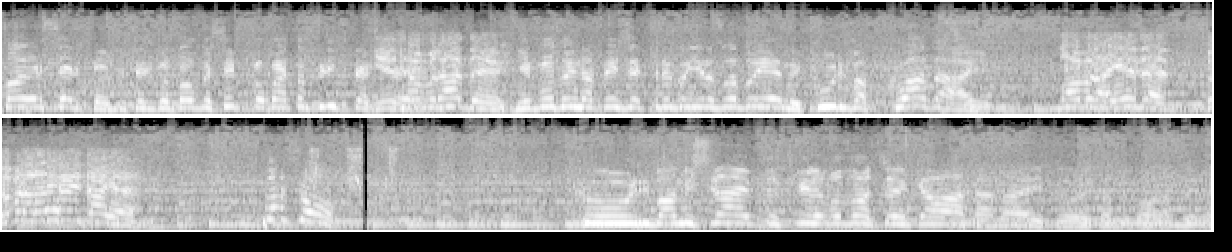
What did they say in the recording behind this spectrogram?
Power Serpent, jesteś gotowy szybko, bo ja to kliknę Nie chcę. dam rady! Nie buduj napięcia, którego nie rozładujemy, kurwa, wkładaj! Dobra, jeden! Dobra, lewy daję! Poszło! Kurwa, myślałem przez chwilę, bo zobaczyłem kałacha. No i chuj, to by było na tyle.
